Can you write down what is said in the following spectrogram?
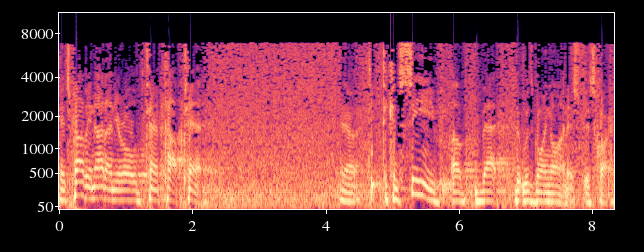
It's probably not on your old ten, top ten. You know, to, to, conceive of that that was going on is, is hard.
